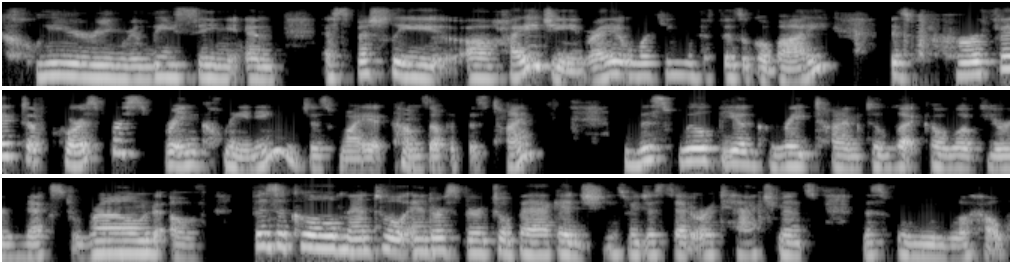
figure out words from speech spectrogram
clearing, releasing, and especially uh, hygiene, right? Working with the physical body. is perfect, of course, for spring cleaning, which is why it comes up at this time. This will be a great time to let go of your next round of physical, mental, and or spiritual baggage, as we just said, or attachments. This full moon will help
